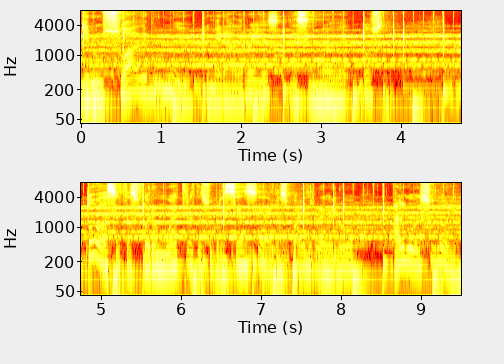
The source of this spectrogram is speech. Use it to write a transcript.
y en un suave murmullo, Primera de Reyes 19:12. Todas estas fueron muestras de su presencia en las cuales reveló algo de su gloria.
